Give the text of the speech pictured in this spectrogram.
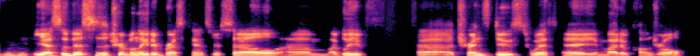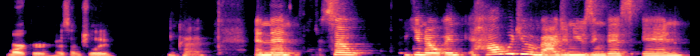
mm-hmm. yeah so this is a triple negative breast cancer cell um i believe uh transduced with a mitochondrial marker essentially okay and then mm-hmm. so you know and how would you imagine using this in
